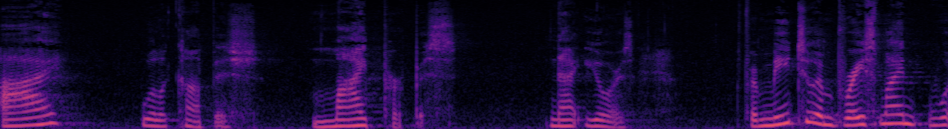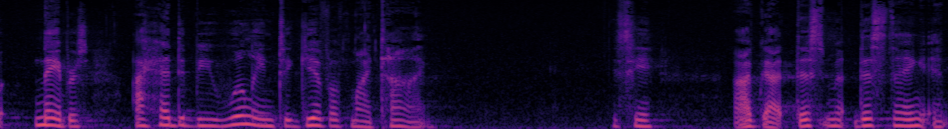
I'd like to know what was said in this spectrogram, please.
I will accomplish my purpose, not yours. For me to embrace my neighbors, I had to be willing to give of my time. You see, I've got this, this thing and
